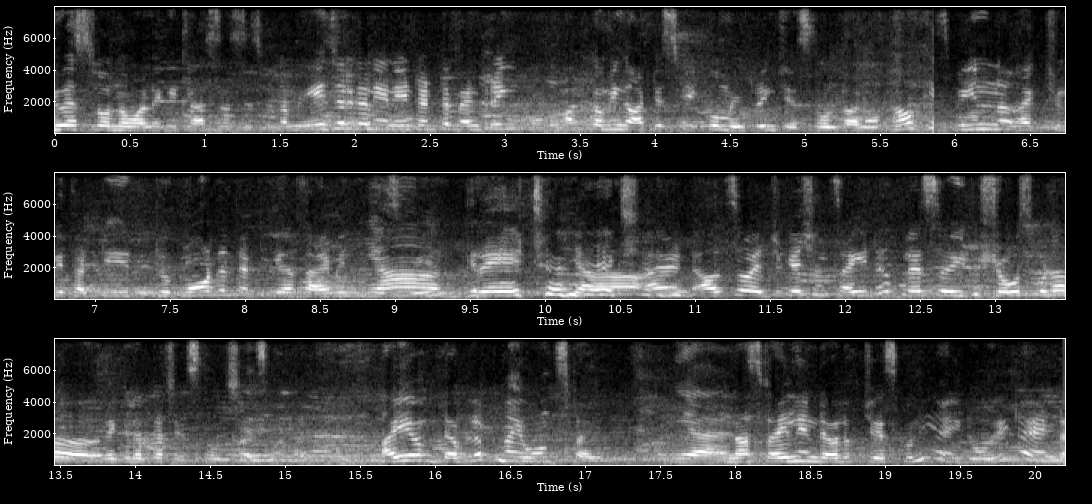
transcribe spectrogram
యుఎస్లో ఉన్న వాళ్ళకి క్లాసెస్ తీసుకుంటాను మేజర్గా నేను ఏంటంటే మెంటరింగ్ అప్కమింగ్ ఆర్టిస్ట్కి ఎక్కువ మెంటరింగ్ చేస్తూ ఉంటాను. It's been actually thirty to more than thirty years I mean great and also education side plus ఇటు షోస్ కూడా రెగ్యులర్గా చేస్తూ ఉంటాను. I have develop my own style నా స్టైల్ నేను డెవలప్ చేసుకుని ఐ డూ ఇట్ అండ్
